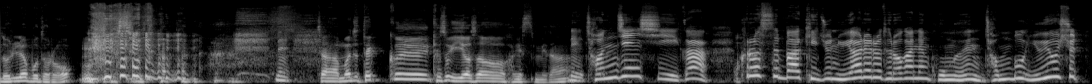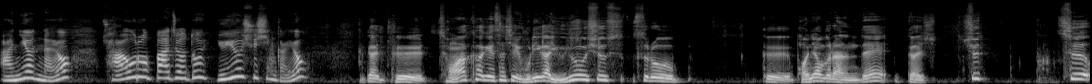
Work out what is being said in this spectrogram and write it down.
놀려보도록 하겠습니다. 네. 자, 먼저 댓글 계속 이어서 가겠습니다. 네, 전진 씨가 크로스바 기준 위아래로 들어가는 공은 전부 유효슛 아니었나요? 좌우로 빠져도 유효슛인가요? 그러니까 그 정확하게 사실 우리가 유효슛으로 그 번역을 하는데 그러니까 shots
